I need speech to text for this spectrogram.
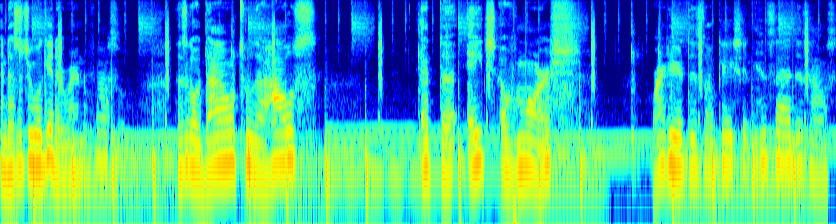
and that's what you will get, a random fossil. Let's go down to the house at the H of Marsh. Right here at this location, inside this house,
